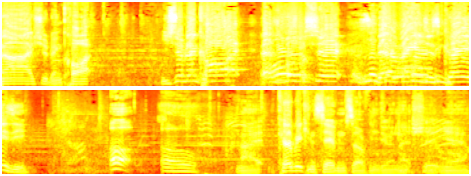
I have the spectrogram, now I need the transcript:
Nah, I should have been caught. You should have been caught. That's Oh, bullshit. That at range is crazy. Oh, oh. Alright, Kirby can save himself from doing that shit, yeah.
